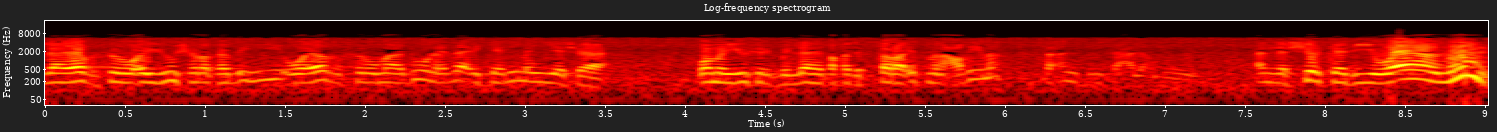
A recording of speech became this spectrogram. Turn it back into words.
لا يغفر أن يشرك به ويغفر ما دون ذلك لمن يشاء. ومن يشرك بالله فقد افترى إثما عظيما. فأنتم تعلمون أن الشرك ديوان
